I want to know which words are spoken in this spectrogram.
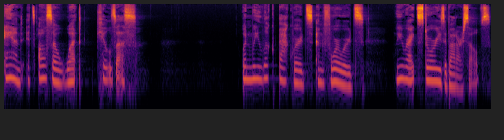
And it's also what kills us. When we look backwards and forwards, we write stories about ourselves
